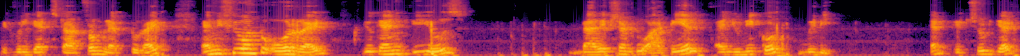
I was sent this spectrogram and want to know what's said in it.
it will get start from left to right. And if you want to override you can use direction to RTL and Unicode BD and it should get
